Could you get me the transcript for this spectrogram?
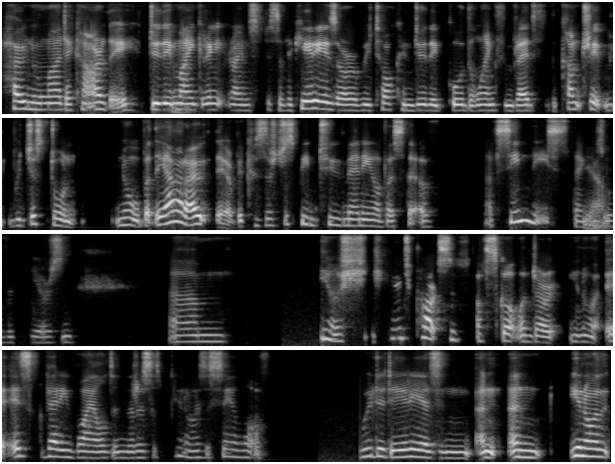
How nomadic are they? Do they migrate around specific areas, or are we talking? Do they go the length and breadth of the country? We, we just don't know. But they are out there because there's just been too many of us that have have seen these things Yeah. over the years, and um, you know, sh- huge parts of, of Scotland are, you know, it is very wild, and there is, you know, as I say, a lot of wooded areas, and and and you know,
